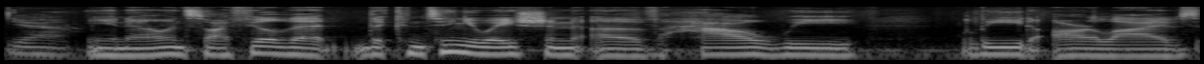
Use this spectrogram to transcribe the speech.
Yeah. You know, and so I feel that the continuation of how we lead our lives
